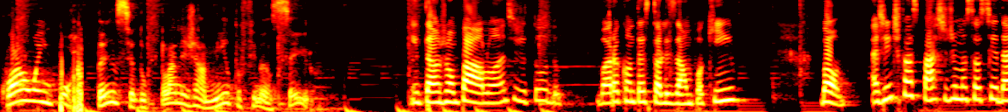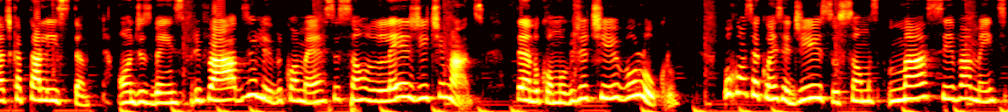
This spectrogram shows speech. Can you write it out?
qual a importância do planejamento financeiro? Então, João Paulo, antes de tudo, bora contextualizar um pouquinho? Bom, a gente faz parte de uma sociedade capitalista, onde os bens privados e o livre comércio são legitimados, tendo como objetivo o lucro. Por consequência disso, somos massivamente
